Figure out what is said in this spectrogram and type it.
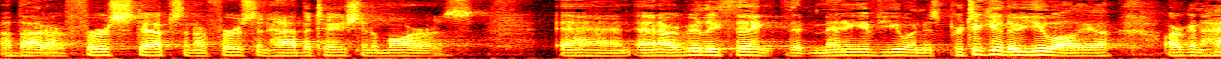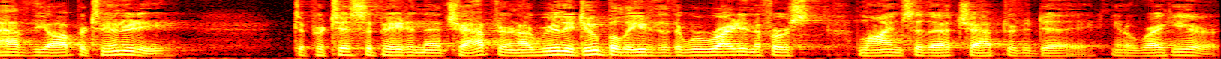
about our first steps and our first inhabitation of Mars. And, and I really think that many of you, and particularly you, Alia, are going to have the opportunity to participate in that chapter. And I really do believe that we're writing the first lines of that chapter today, you know, right here.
